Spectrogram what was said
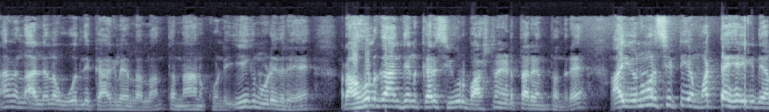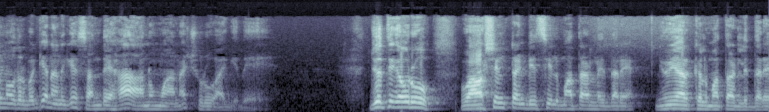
ನಾವೆಲ್ಲ ಅಲ್ಲೆಲ್ಲ ಓದಲಿಕ್ಕೆ ಆಗಲೇ ಇಲ್ಲಲ್ಲ ಅಂತ ನಾನು ಅಂದ್ಕೊಂಡೆ ಈಗ ನೋಡಿದರೆ ರಾಹುಲ್ ಗಾಂಧಿನ ಕರೆಸಿ ಇವರು ಭಾಷಣ ಇಡ್ತಾರೆ ಅಂತಂದರೆ ಆ ಯೂನಿವರ್ಸಿಟಿಯ ಮಟ್ಟ ಹೇಗಿದೆ ಅನ್ನೋದ್ರ ಬಗ್ಗೆ ನನಗೆ ಸಂದೇಹ, ಅನುಮಾನ ಶುರುವಾಗಿದೆ. ಜೊತೆಗೆ ಅವರು ವಾಷಿಂಗ್ಟನ್ ಡಿ ಸಿಲಿ ಮಾತಾಡಲಿದ್ದಾರೆ, ನ್ಯೂಯಾರ್ಕಲ್ಲಿ ಮಾತಾಡಲಿದ್ದಾರೆ,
